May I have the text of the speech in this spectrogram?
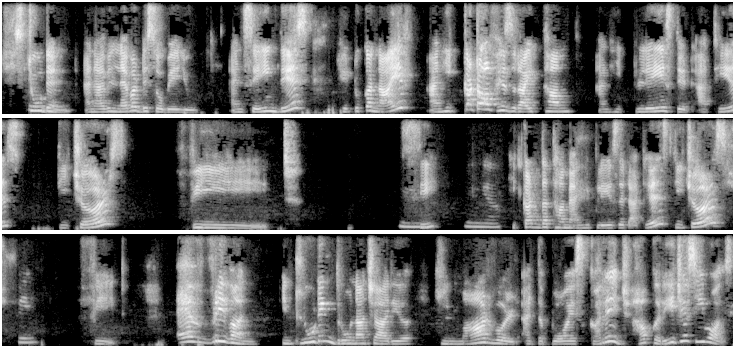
student and I will never disobey you. And saying this, he took a knife and he cut off his right thumb and he placed it at his teacher's feet. Hmm. See, Yeah. he cut the thumb and he placed it at his teacher's See. feet. Everyone, including Dronacharya, he marveled at the boy's courage, how courageous he was.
